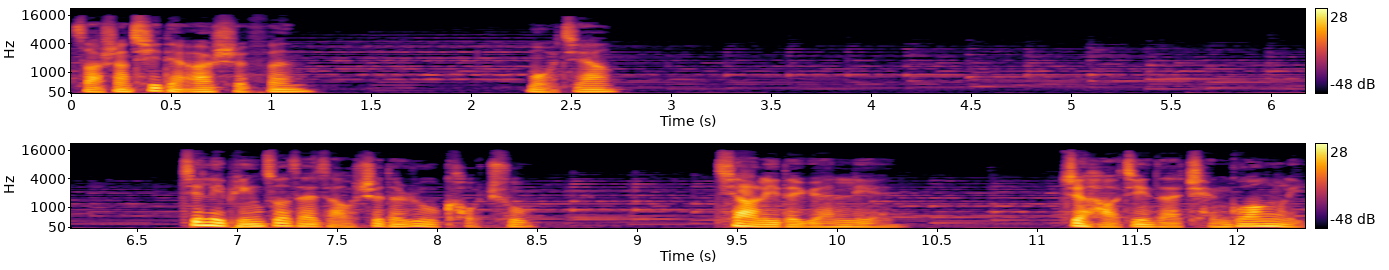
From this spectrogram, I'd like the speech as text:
早上七点二十分，抹江。金丽萍坐在早市的入口处，俏丽的圆脸正好浸在晨光里。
